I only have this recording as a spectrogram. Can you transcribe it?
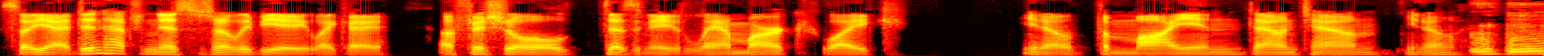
so yeah, it didn't have to necessarily be a like a official designated landmark like you know the Mayan downtown. You know, hmm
